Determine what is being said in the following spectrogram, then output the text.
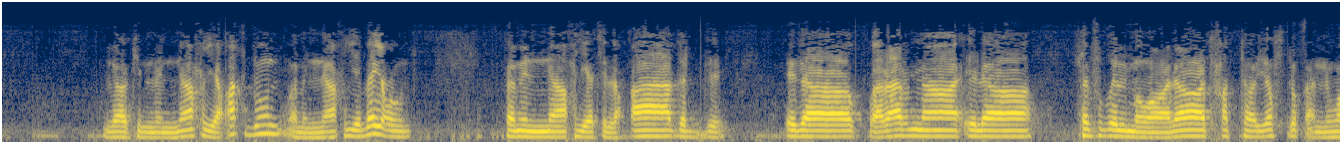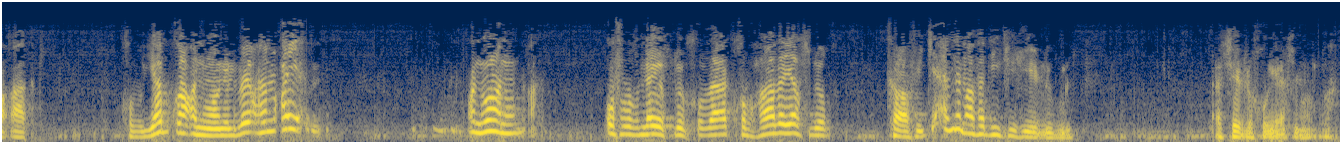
لكن من ناحية عقد ومن ناحية بيع. فمن ناحية العقد إذا اضطررنا إلى حفظ الموالات حتى يصدق أنه عقد. خب يبقى عنوان البيع هم عنوان. افرض لا يصدق ذاك خب هذا يصدق. كافي. كأنما فتيت شيء يقول. أسير أخوي رحمه الله.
